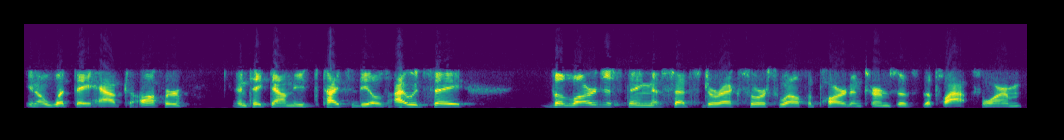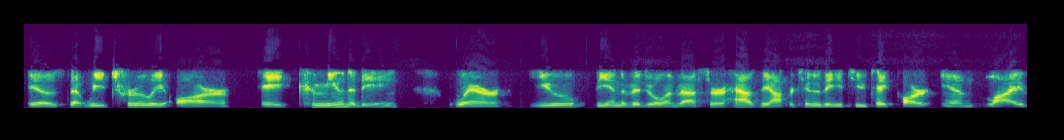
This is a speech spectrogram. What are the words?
you know, what they have to offer and take down these types of deals. I would say the largest thing that sets Direct Source Wealth apart in terms of the platform is that we truly are a community where you, the individual investor, has the opportunity to take part in live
